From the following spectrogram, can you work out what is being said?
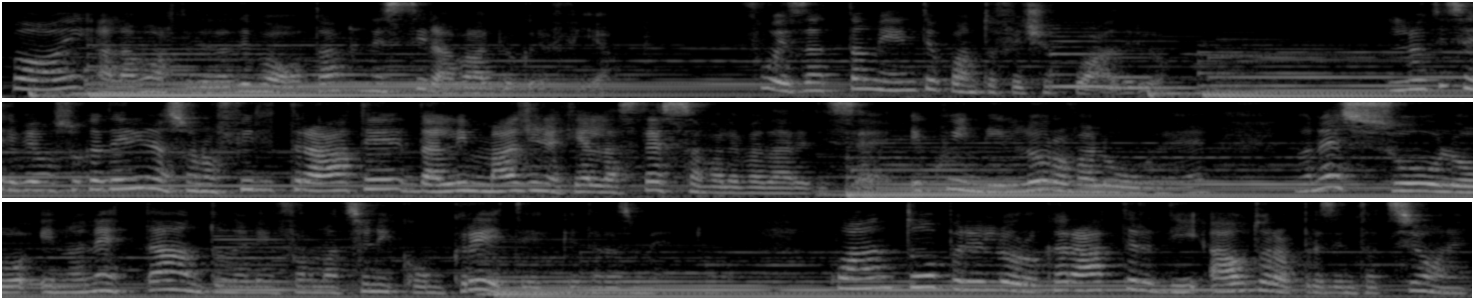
Poi, alla morte della devota, ne stilava la biografia. Fu esattamente quanto fece Quadrio. Le notizie che abbiamo su Caterina sono filtrate dall'immagine che ella stessa voleva dare di sé e quindi il loro valore non è solo e non è tanto nelle informazioni concrete che trasmettono, quanto per il loro carattere di autorappresentazione,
